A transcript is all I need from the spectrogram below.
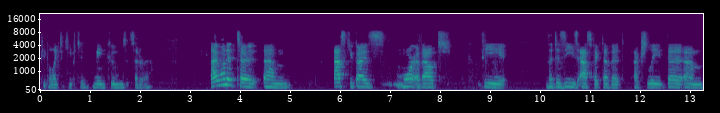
people like to keep to Maine Coons, etc. I wanted to um, ask you guys more about the the disease aspect of it. Actually, the um,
